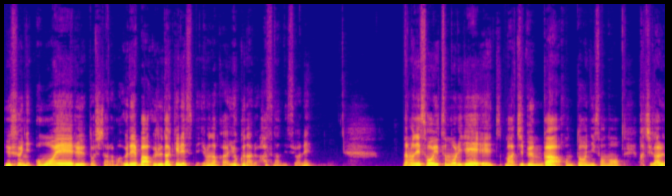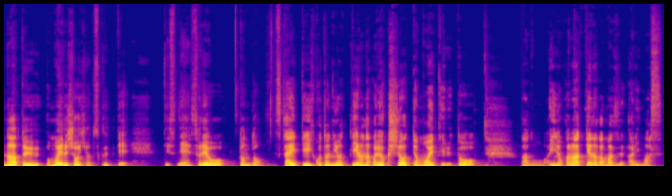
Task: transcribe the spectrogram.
いうふうに思えるとしたら、まあ、売れば売るだけですね、世の中が良くなるはずなんですよね。なので、そういうつもりで、えーまあ自分が本当にその価値があるなという思える商品を作ってですね、それをどんどん伝えていくことによって世の中を良くしようって思えてると、あの、いいのかなっていうのがまずあります。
